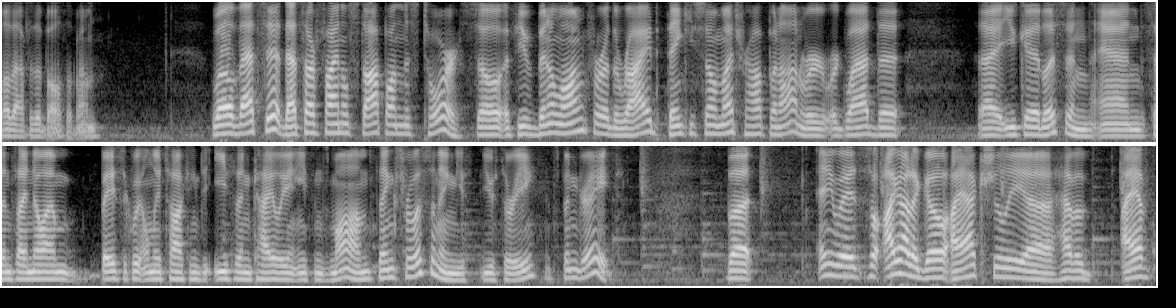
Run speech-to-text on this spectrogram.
Love that for the both of them. Well, that's it. That's our final stop on this tour. So if you've been along for the ride, thank you so much for hopping on. We're we're glad that that you could listen. And since I know I'm basically only talking to Ethan, Kylie, and Ethan's mom, thanks for listening, you you three. It's been great. But anyways, so I gotta go. I actually uh, have a. I have.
